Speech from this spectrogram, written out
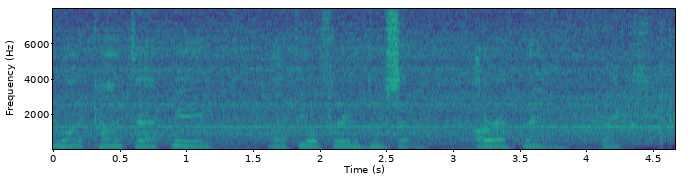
you want to contact me, uh, feel free to do so. RF Man. Thanks.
